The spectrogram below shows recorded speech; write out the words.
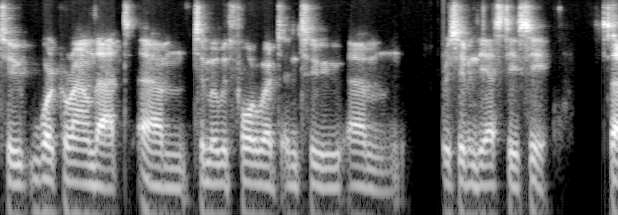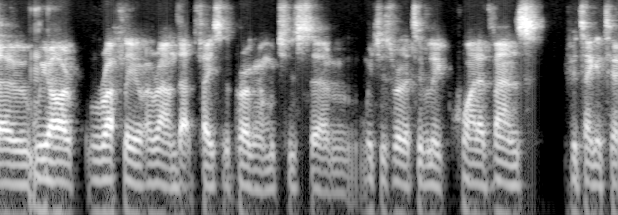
to work around that um, to move it forward into um, receiving the STC. So we mm-hmm. are roughly around that phase of the program, which is um, which is relatively quite advanced if you take into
